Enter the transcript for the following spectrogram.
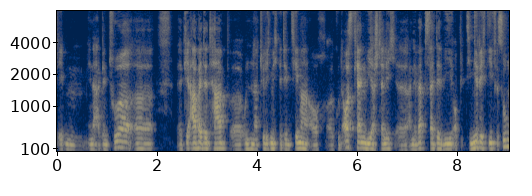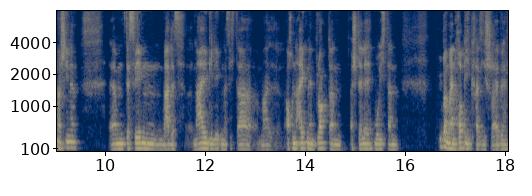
eben in der Agentur äh, gearbeitet habe äh, und natürlich mich mit dem Thema auch äh, gut auskenne, wie erstelle ich äh, eine Webseite, wie optimiere ich die für Suchmaschinen, deswegen war das nahegelegen, dass ich da mal auch einen eigenen Blog dann erstelle, wo ich dann über mein Hobby quasi schreibe.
